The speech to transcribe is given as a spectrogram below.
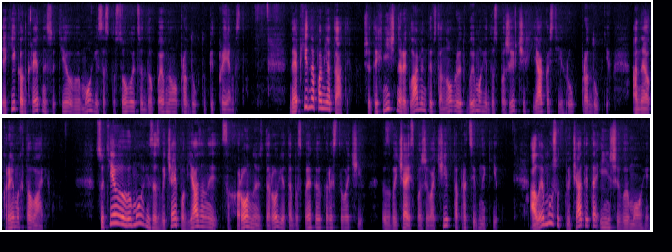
які конкретні суттєві вимоги застосовуються до певного продукту підприємства. Необхідно пам'ятати, що технічні регламенти встановлюють вимоги до споживчих якостей груп продуктів, а не окремих товарів. Суттєві вимоги зазвичай пов'язані з охороною здоров'я та безпекою користувачів, зазвичай споживачів та працівників, але можуть включати та інші вимоги,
